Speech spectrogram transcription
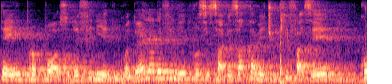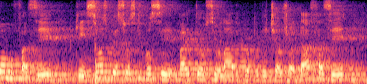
tem o propósito definido. Quando ele é definido, você sabe exatamente o que fazer, como fazer, quem são as pessoas que você vai ter ao seu lado para poder te ajudar a fazer.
